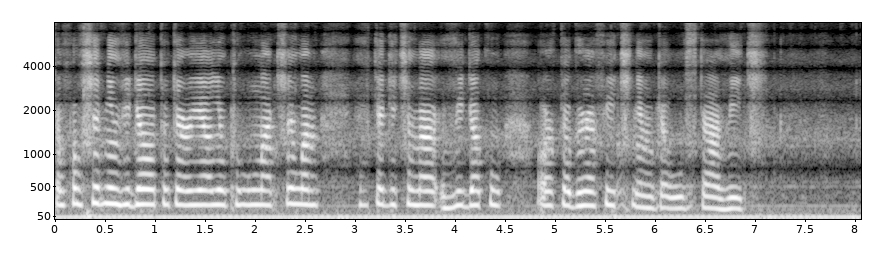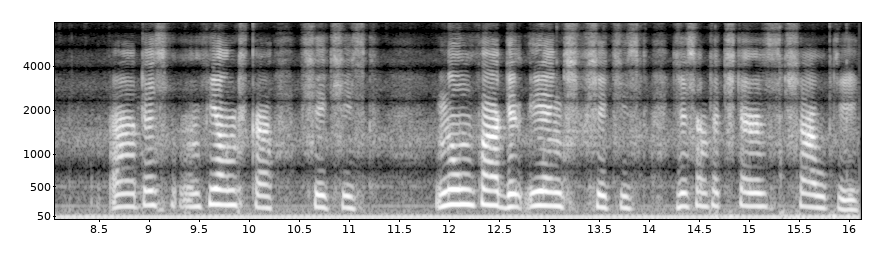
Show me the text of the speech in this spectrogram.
to w poprzednim wideo tutorialu tłumaczyłem, że wtedy trzeba w widoku ortograficznym to ustawić. A to jest piątka przycisk. Numpad 5 przycisk, gdzie są te cztery strzałki.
